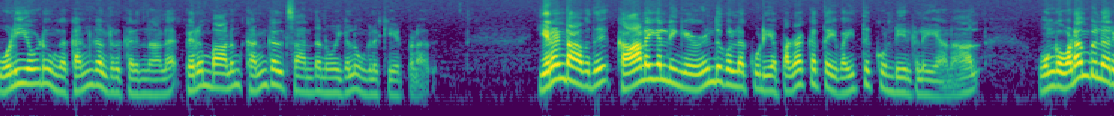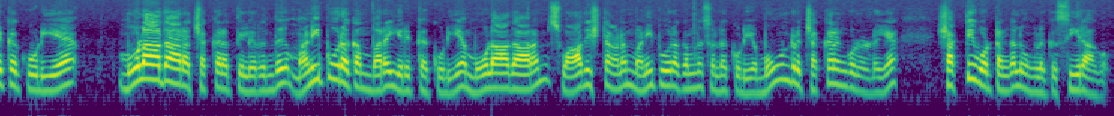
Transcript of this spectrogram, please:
ஒளியோடு உங்கள் கண்கள் இருக்கிறதுனால பெரும்பாலும் கண்கள் சார்ந்த நோய்கள் உங்களுக்கு ஏற்படாது. இரண்டாவது காலையில் நீங்கள் எழுந்து கொள்ளக்கூடிய பழக்கத்தை வைத்து கொண்டீர்களேயானால் உங்கள் உடம்பில் இருக்கக்கூடிய மூலாதார சக்கரத்திலிருந்து மணிப்பூரகம் வரை இருக்கக்கூடிய மூலாதாரம் சுவாதிஷ்டானம் மணிப்பூரகம்னு சொல்லக்கூடிய மூன்று சக்கரங்களுடைய சக்தி ஓட்டங்கள் உங்களுக்கு சீராகும்.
